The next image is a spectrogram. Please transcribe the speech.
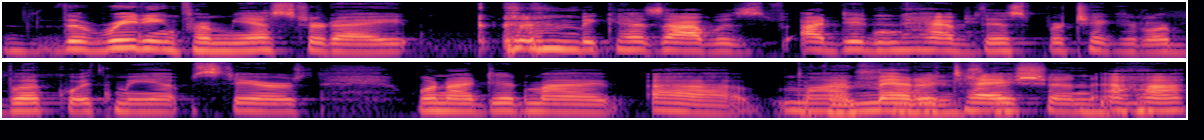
the reading from yesterday because I was I didn't have this particular book with me upstairs when I did my uh, my meditation. Uh-huh.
